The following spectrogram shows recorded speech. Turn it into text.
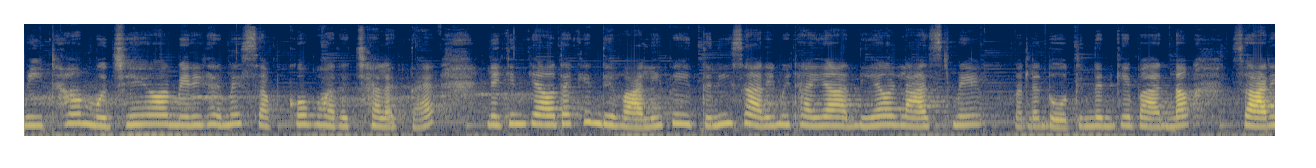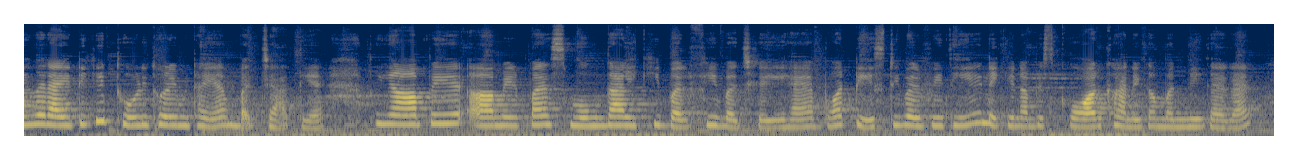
मीठा मुझे और मेरे घर में सबको बहुत अच्छा लगता है। लेकिन क्या होता है कि दिवाली पे इतनी सारी मिठाइयाँ आती हैं और लास्ट में मतलब दो तीन दिन के बाद ना सारी वैरायटी की थोड़ी थोड़ी मिठाइयाँ बच जाती हैं। तो यहाँ पे आ, मेरे पास मूंग दाल की बर्फ़ी बच गई है। बहुत टेस्टी बर्फ़ी थी लेकिन अब इसको और खाने का मन नहीं कर रहा है।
